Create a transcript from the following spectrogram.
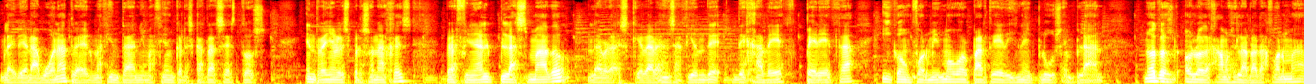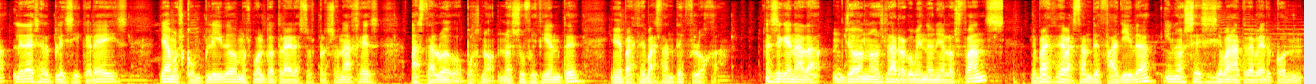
la idea era buena, traer una cinta de animación que rescatase estos entrañables personajes, pero al final plasmado, la verdad es que da la sensación de dejadez, pereza y conformismo por parte de Disney Plus, en plan, nosotros os lo dejamos en la plataforma, le dais el play si queréis, ya hemos cumplido, hemos vuelto a traer a estos personajes, hasta luego, pues no, no es suficiente y me parece bastante floja. Así que nada, yo no os la recomiendo ni a los fans, me parece bastante fallida y no sé si se van a atrever con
